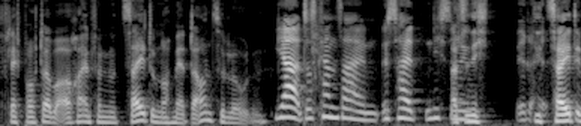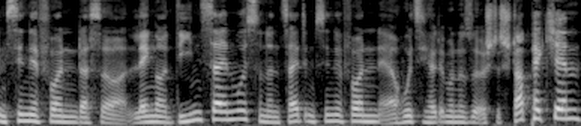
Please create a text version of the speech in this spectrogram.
Vielleicht braucht er aber auch einfach nur Zeit, um noch mehr downzuladen. Ja, das kann sein. Ist halt nicht so. Also nicht die Zeit im Sinne von, dass er länger Dienst sein muss, sondern Zeit im Sinne von, er holt sich halt immer nur so erst das Startpäckchen.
